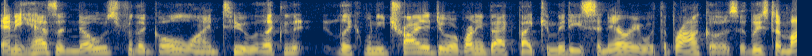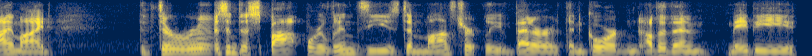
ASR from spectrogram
and he has a nose for the goal line too. Like like when you try to do a running back by committee scenario with the Broncos, at least in my mind, there isn't a spot where Lindsay is demonstrably better than Gordon, other than maybe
